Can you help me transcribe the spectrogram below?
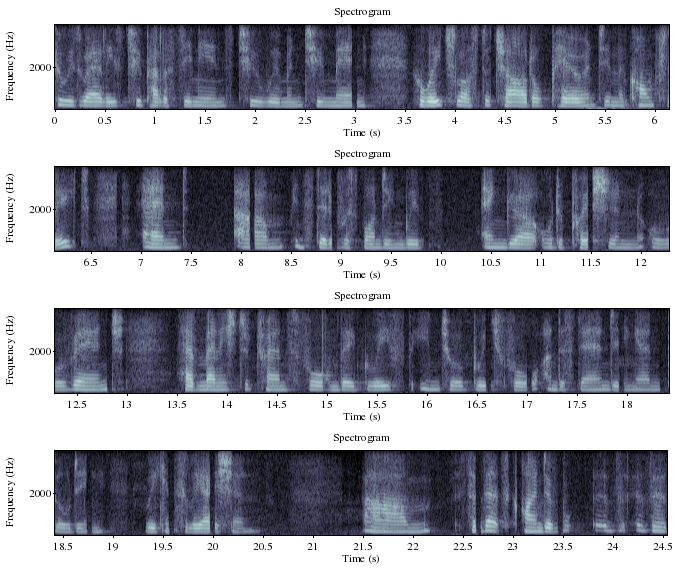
two Israelis, two Palestinians, two women, two men, who each lost a child or parent in the conflict, and um, instead of responding with anger or depression or revenge, have managed to transform their grief into a bridge for understanding and building reconciliation. Um, so that's kind of the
